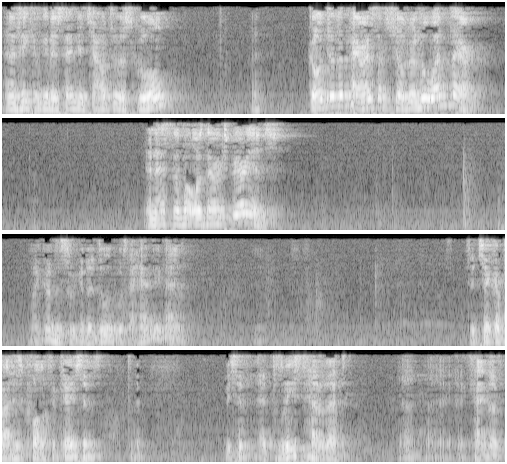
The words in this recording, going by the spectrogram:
And I think you're going to send your child to a school, go to the parents of children who went there and ask them what was their experience. My goodness, we're going to do it with a handyman. To check about his qualifications. We should at least have that uh, uh, kind of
